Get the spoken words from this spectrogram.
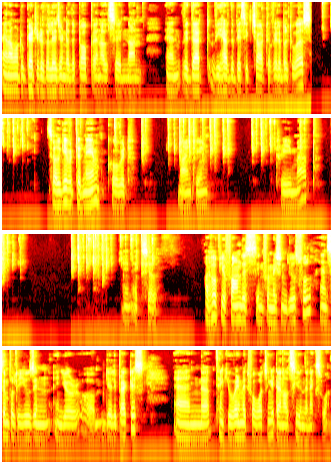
And I want to get rid of the legend at the top and I'll say none. And with that we have the basic chart available to us. So I'll give it a name COVID-19 tree map in Excel. I hope you found this information useful and simple to use in, in your um, daily practice. And uh, thank you very much for watching it and I'll see you in the next one.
